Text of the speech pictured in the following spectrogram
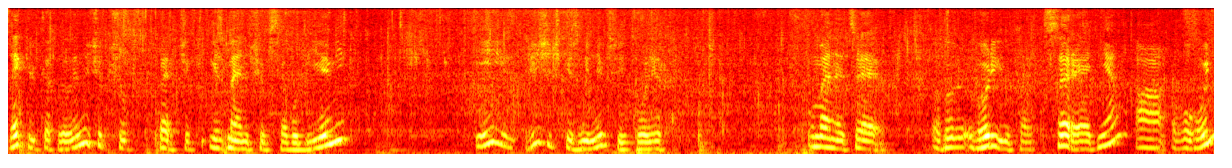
декілька хвилиночок, щоб перчик і зменшився в об'ємі і трішечки змінив свій колір. У мене це горілка середня, а вогонь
